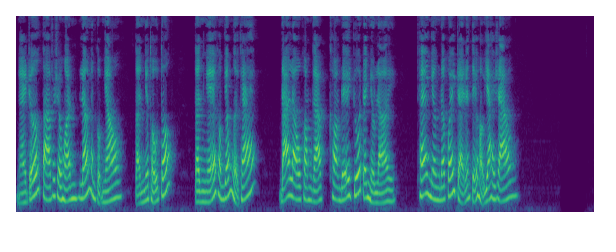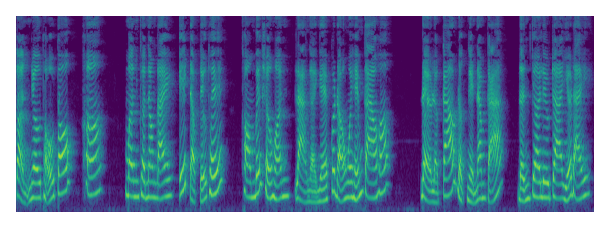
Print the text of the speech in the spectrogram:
Ngày trước ta với sư huynh lớn lên cùng nhau, tình như thủ tốt, tình nghĩa không giống người khác. Đã lâu không gặp, không để ý chúa đã nhiều lời. Thế nhưng đã quấy rầy đến tiểu hậu gia hay sao? Tình như thủ tốt, hả? Mình khinh ông đây, ít đọc tiểu thuyết, không biết sư huynh là nghề nghiệp có độ nguy hiểm cao hết. Đều là cáo được nghìn năm cả, định chơi liêu trai giữa đây.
